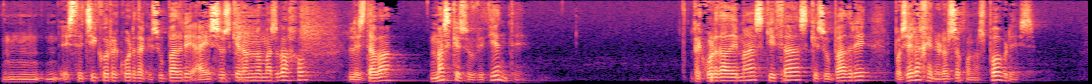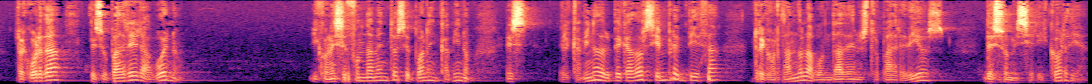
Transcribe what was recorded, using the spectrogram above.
mm, este chico recuerda que su padre a esos que eran lo más bajo les daba más que suficiente. Recuerda además quizás que su padre pues era generoso con los pobres. Recuerda que su padre era bueno. Y con ese fundamento se pone en camino. Es el camino del pecador siempre empieza recordando la bondad de nuestro Padre Dios de su misericordia,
